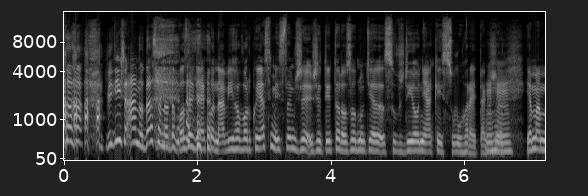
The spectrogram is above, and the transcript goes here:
Vidíš, áno, dá sa na to pozrieť ako na výhovorku. Ja si myslím, že, že tieto rozhodnutia sú vždy o nejakej súhre. Takže mm-hmm. ja mám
